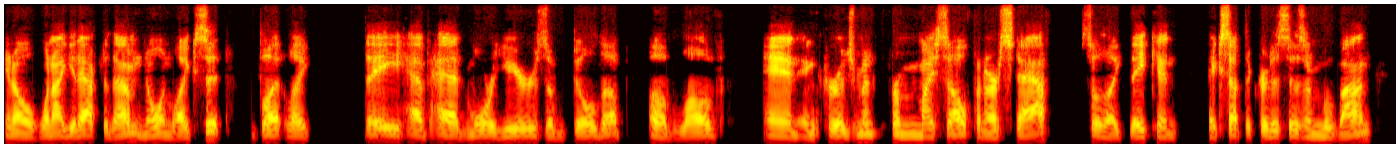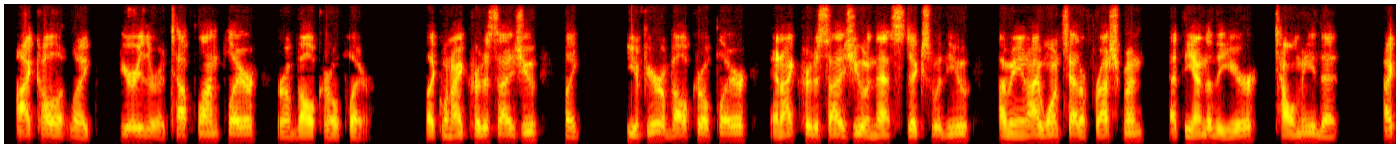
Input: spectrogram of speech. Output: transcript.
You know, when I get after them, no one likes it, but like they have had more years of buildup of love and encouragement from myself and our staff. So like they can accept the criticism, move on. I call it like you're either a Teflon player or a Velcro player. Like when I criticize you, like if you're a Velcro player, and I criticize you and that sticks with you. I mean, I once had a freshman at the end of the year tell me that I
